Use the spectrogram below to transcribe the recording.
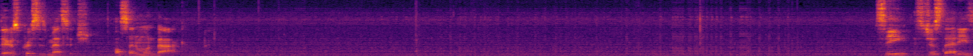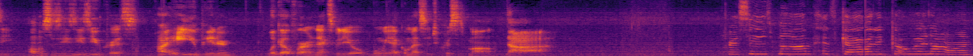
There's Chris's message. I'll send him one back. See, it's just that easy. Almost as easy as you, Chris. I hate you, Peter. Look out for our next video when we EQO message Chris's mom. Ah! Chris's mom has got it going on.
